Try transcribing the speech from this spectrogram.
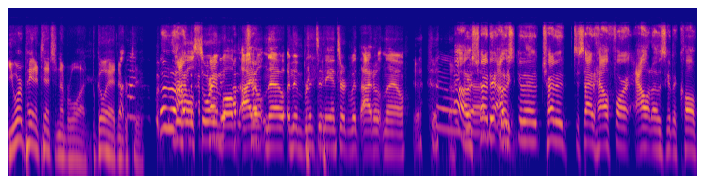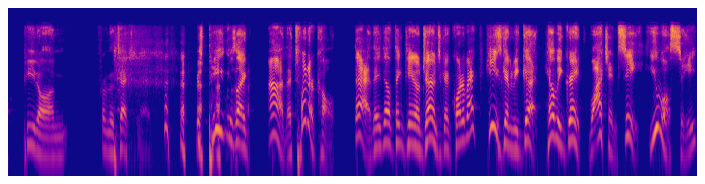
you weren't paying attention, number one. But go ahead, number two. No, no, the whole story involved, I don't know, and then Brinson answered with, "I don't know." Oh, I was trying to. I was gonna try to decide how far out I was gonna call Pete on from the text Because Pete was like, ah, the Twitter cult. Yeah, they don't think Daniel Jones is a good quarterback. He's going to be good. He'll be great. Watch and see. You will see.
